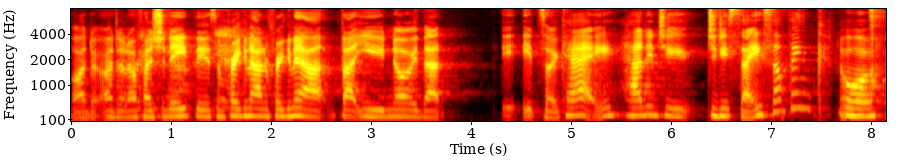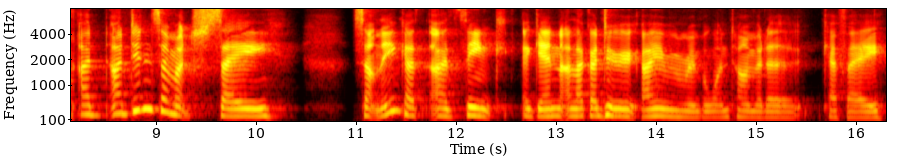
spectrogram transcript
oh, I don't, I don't know if I should eat this. I'm freaking out. I'm freaking out. But you know that it's okay. How did you did you say something or I I didn't so much say something. I I think again like I do I even remember one time at a cafe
